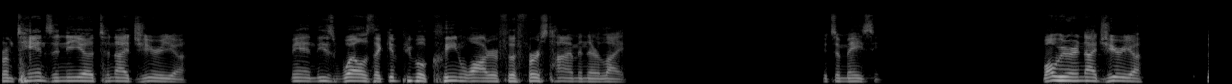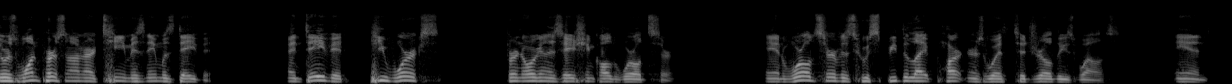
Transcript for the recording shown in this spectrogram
from Tanzania to Nigeria. Man, these wells that give people clean water for the first time in their life. It's amazing. While we were in Nigeria, there was one person on our team. His name was David. And David, he works for an organization called World Serve. And World Serve is who Speed the Light partners with to drill these wells. And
